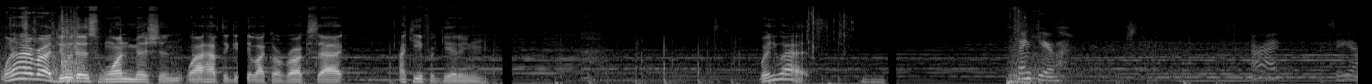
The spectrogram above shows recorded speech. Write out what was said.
Whenever I do this one mission where I have to get like a rucksack, I keep forgetting. Where you at? Thank you. All right. See ya.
